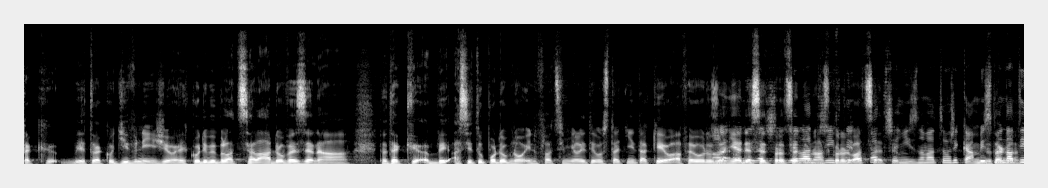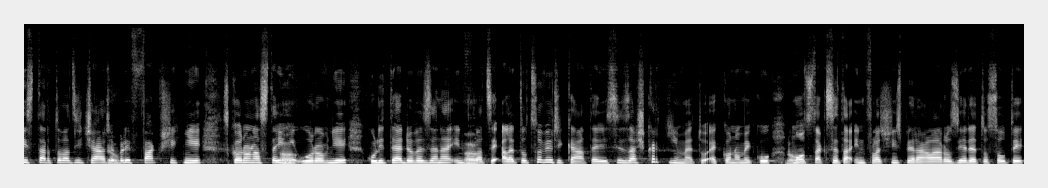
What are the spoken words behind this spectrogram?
tak je to jako divný, že jo? Jako kdyby byla celá dovezená, no tak by asi tu podobnou inflaci měli ty ostatní taky, jo? A v eurozóně je 10%, u nás skoro 20%. Opatření, znova to říkám. My no jsme takhle. na té startovací čáře no. byli fakt všichni skoro na stejné no. úrovni kvůli té dovezené inflaci. No. Ale to, co vy říkáte, když si zaškrtíme tu ekonomiku no. moc, tak se ta inflační spirála rozjede. To jsou ty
